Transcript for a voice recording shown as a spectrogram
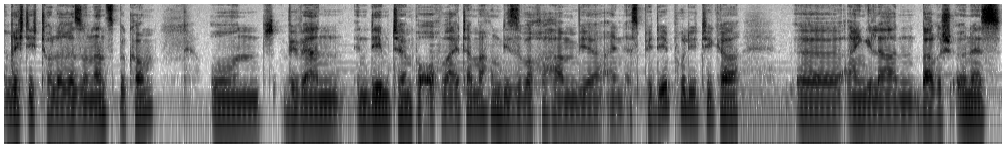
richtig tolle Resonanz bekommen und wir werden in dem Tempo auch weitermachen. Diese Woche haben wir einen SPD-Politiker äh, eingeladen, Barisch Önes.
